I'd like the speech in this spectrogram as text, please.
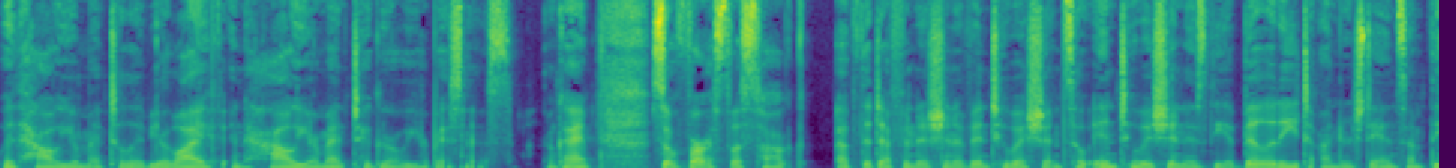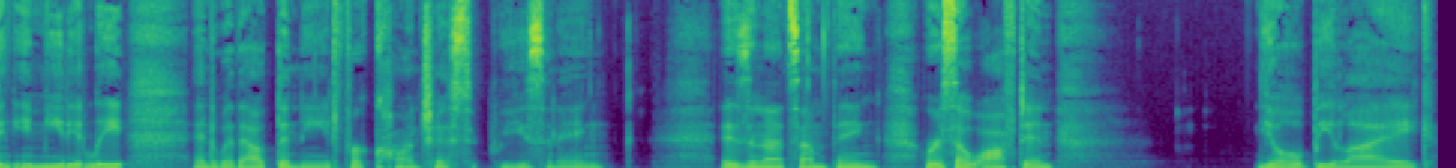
with how you're meant to live your life and how you're meant to grow your business. Okay. So first, let's talk of the definition of intuition. So, intuition is the ability to understand something immediately and without the need for conscious reasoning. Isn't that something? Where so often you'll be like,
